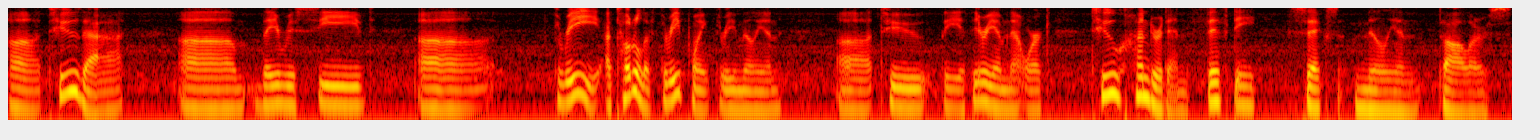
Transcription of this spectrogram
uh, to that, um, they received three a total of 3.3 million uh, to the Ethereum network, 256 million dollars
